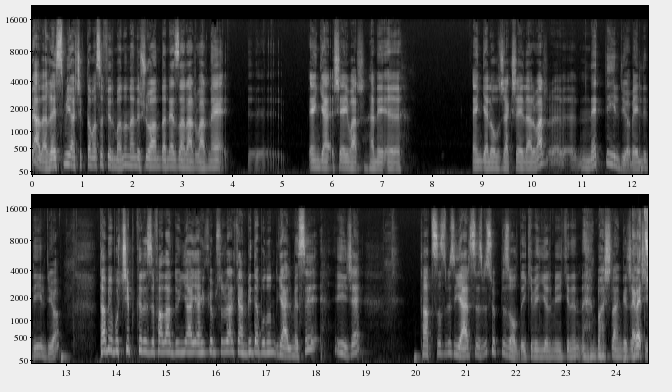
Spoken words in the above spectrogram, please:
ya da resmi açıklaması firmanın hani şu anda ne zarar var ne e, engel şey var hani e, engel olacak şeyler var e, net değil diyor belli değil diyor. Tabii bu çip krizi falan dünyaya hüküm sürerken bir de bunun gelmesi iyice tatsız bir yersiz bir sürpriz oldu. 2022'nin başlangıcı Evet, hiç iyi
